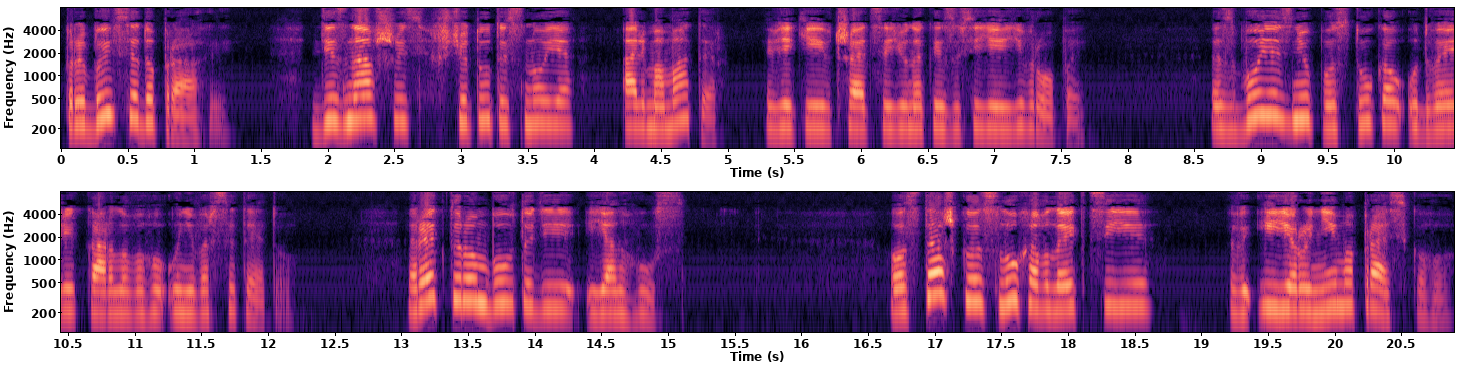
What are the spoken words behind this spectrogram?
прибився до Праги, дізнавшись, що тут існує Альма-Матер, в якій вчаться юнаки з усієї Європи, з боязню постукав у двері Карлового університету. Ректором був тоді Ян Гус. Осташко слухав лекції в Ієроніма Праського,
